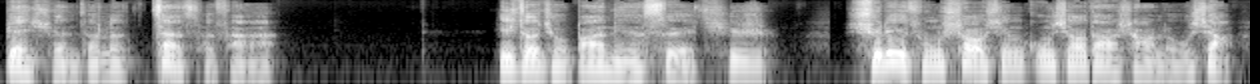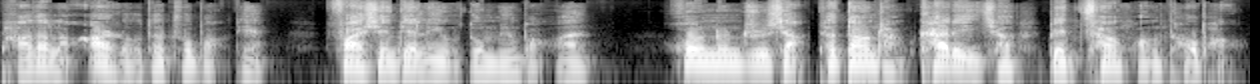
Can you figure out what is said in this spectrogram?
便选择了再次犯案。一九九八年四月七日。徐丽从绍兴供销大厦楼下爬到了二楼的珠宝店，发现店里有多名保安，慌张之下，他当场开了一枪，便仓皇逃跑。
